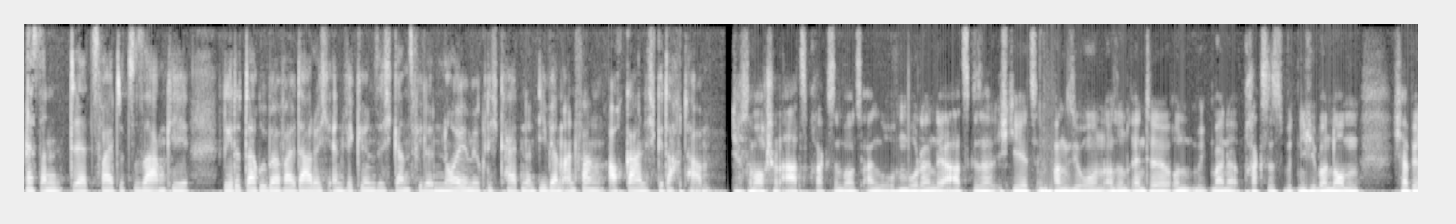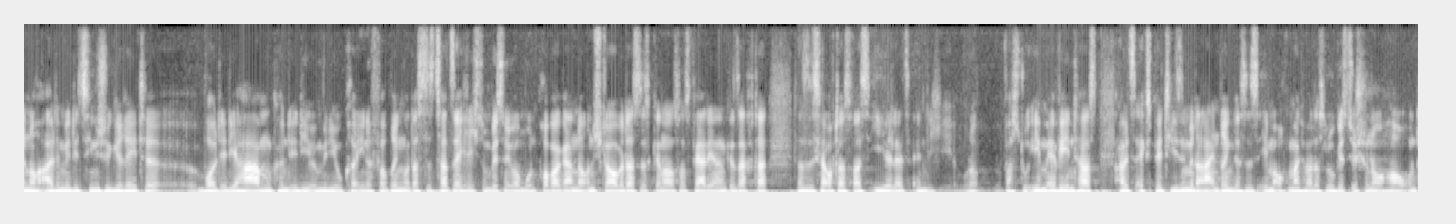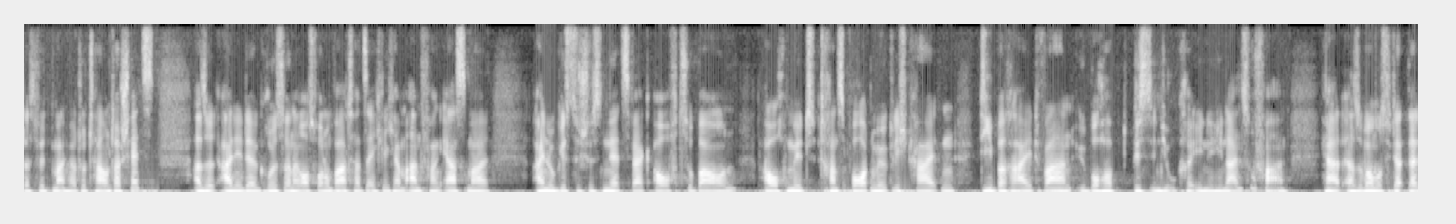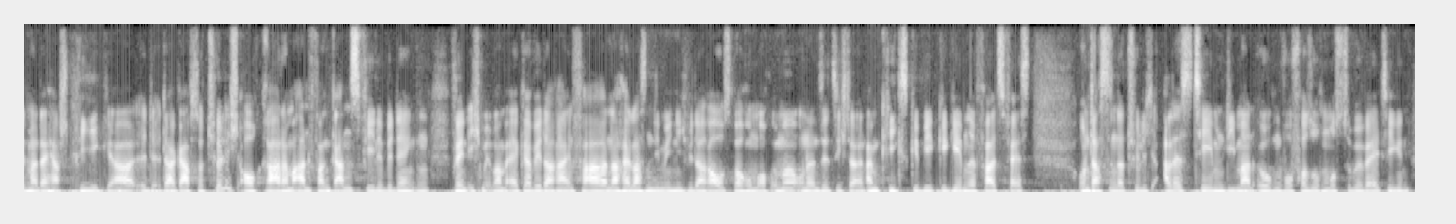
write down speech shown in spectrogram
ist dann der zweite zu sagen, okay, redet darüber, weil dadurch entwickeln sich ganz viele neue Möglichkeiten, an die wir am Anfang auch gar nicht gedacht haben. Das haben auch schon Arztpraxen bei uns angerufen, wo dann der Arzt gesagt ich gehe jetzt in Pension, also in Rente und meine Praxis wird nicht übernommen. Ich habe hier noch alte medizinische Geräte. Wollt ihr die haben? Könnt ihr die irgendwie in die Ukraine verbringen? Und das ist tatsächlich so ein bisschen über Mundpropaganda. Und ich glaube, das ist genau das, was Ferdinand gesagt hat. Das ist ja auch das, was ihr letztendlich oder was du eben erwähnt hast, als Expertise mit reinbringt. Das ist eben auch manchmal das logistische Know-how und das wird manchmal total unterschätzt. Also eine der größeren Herausforderungen war tatsächlich am Anfang erstmal ein logistisches Netzwerk aufzubauen, auch mit Transportmöglichkeiten, die bereit waren, überhaupt bis in die Ukraine hineinzufahren. Ja, also man muss, da, da herrscht Krieg, ja, da gab es natürlich auch gerade am Anfang ganz viele Bedenken, wenn ich mit meinem LKW da reinfahre, nachher lassen die mich nicht wieder raus, warum auch immer, und dann sitze ich da in einem Kriegsgebiet gegebenenfalls fest. Und das sind natürlich alles Themen, die man irgendwo versuchen muss zu bewältigen.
